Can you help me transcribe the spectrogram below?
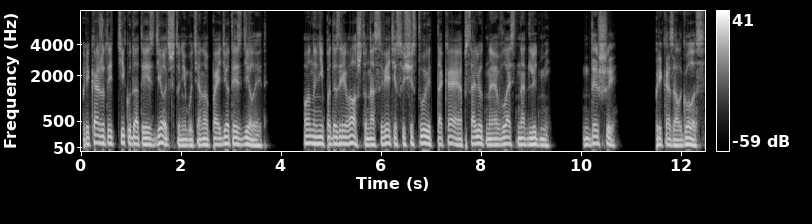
Прикажет идти куда-то и сделать что-нибудь, оно пойдет и сделает. Он и не подозревал, что на свете существует такая абсолютная власть над людьми. «Дыши», — приказал голос,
